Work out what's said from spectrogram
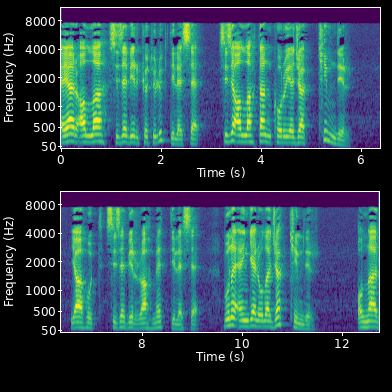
eğer Allah size bir kötülük dilese, sizi Allah'tan koruyacak kimdir? Yahut size bir rahmet dilese, buna engel olacak kimdir? Onlar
